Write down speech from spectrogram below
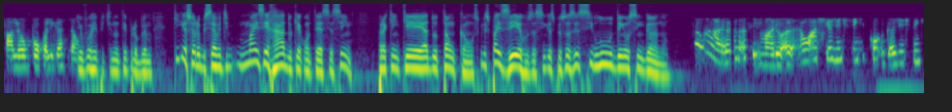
falhou um pouco a ligação. Eu vou repetir, não tem problema. O que, que a senhora observa de mais errado que acontece assim para quem quer adotar um cão? Os principais erros assim que as pessoas às vezes se iludem ou se enganam? Ah, assim, Mário, eu acho que a gente tem que a gente tem que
